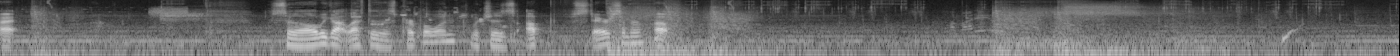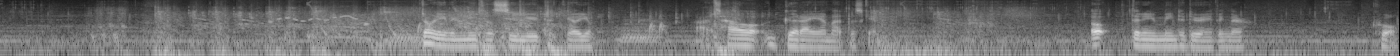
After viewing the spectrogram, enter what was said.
Alright. So all we got left is this purple one, which is upstairs somehow. Oh. Don't even need to see you to kill you. That's how good I am at this game. Oh, didn't even mean to do anything there. Cool.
